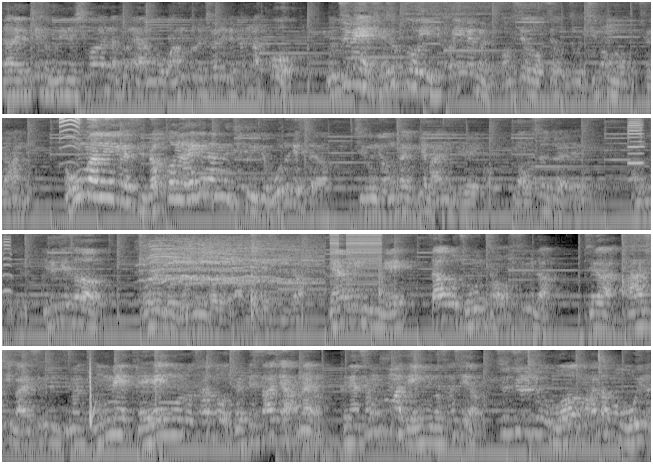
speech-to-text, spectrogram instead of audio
자 이렇게 해서 우리는 10원 한다 손에 안 보고 환불을 처리를 끝났고 요즘에 계속 또이 거의 매물 없애고 없애고 없애고 지금 뭐 제가 한 너무 많이 해결했어요. 몇 번을 해결했는지도 이제 모르겠어요. 지금 영상이 꽤 많이 밀려있고 이거 없어져야 되는데 안 없어져요. 이렇게 해서 오늘도 모든 거를 마무리했습니다. 대한민국에 싸고 좋은 차 없습니다. 제가 다시 말씀드리지만 경매 대행으로 사도 절대 싸지 않아요. 그냥 상품화돼 있는 거 사세요. 수수료 주고 뭐하고 하다 보면 오히려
